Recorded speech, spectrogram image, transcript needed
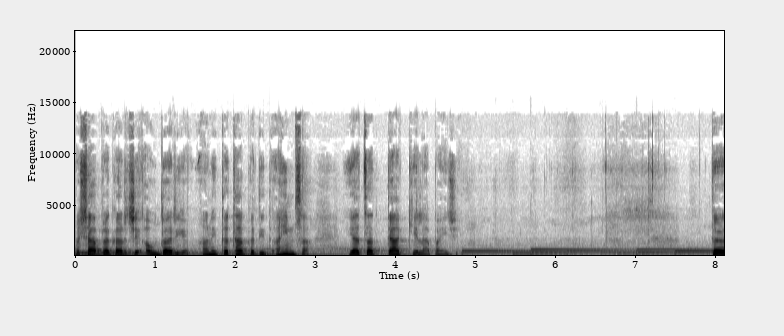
अशा प्रकारचे औदार्य आणि तथाकथित अहिंसा याचा त्याग केला पाहिजे. तर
